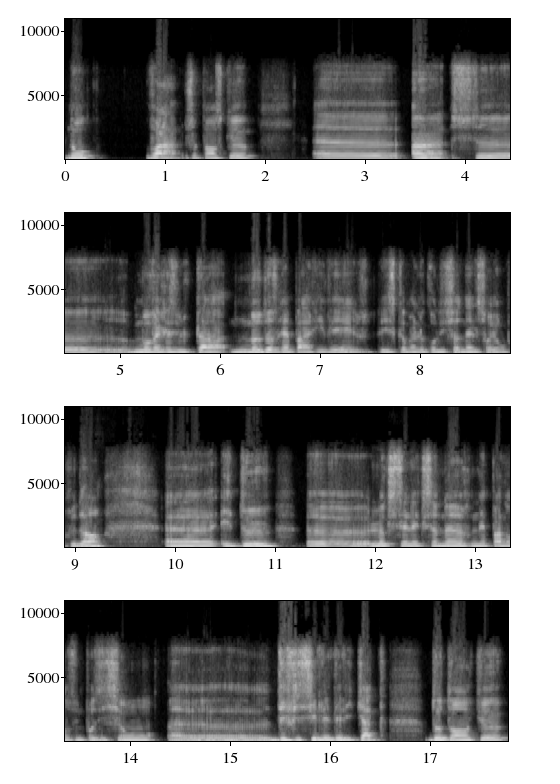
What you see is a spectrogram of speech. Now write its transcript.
Donc voilà, je pense que euh, un, ce mauvais résultat ne devrait pas arriver. Je dis comme le conditionnel, soyons prudents. Euh, et deux, euh, le sélectionneur n'est pas dans une position difficile et délicate, d'autant que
